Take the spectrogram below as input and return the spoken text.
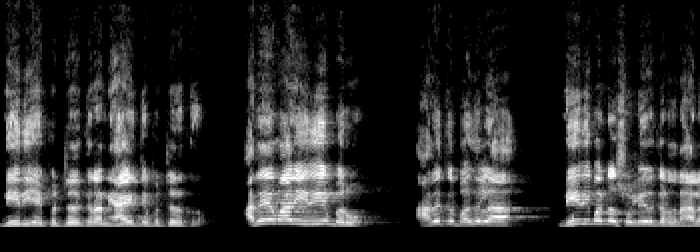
நீதியை பெற்றிருக்கிறோம் நியாயத்தை பெற்றிருக்கிறோம். அதே மாதிரி இதையும் பெறுவோம். அதுக்கு பதிலாக நீதிமன்றம் சொல்லியிருக்கிறதுனால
